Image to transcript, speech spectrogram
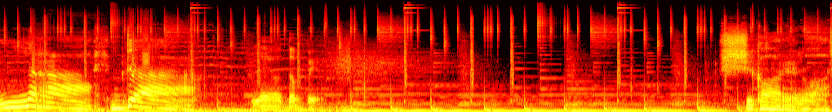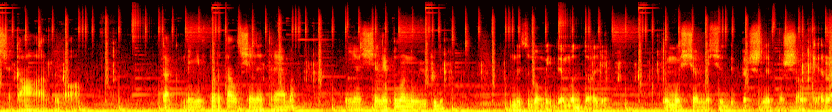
На! Да! Я його добив. Шикарно, шикарно. Так, мені в портал ще не треба. Я ще не планую туди. Ми з вами йдемо далі. Тому що ми сюди прийшли по шалкера.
